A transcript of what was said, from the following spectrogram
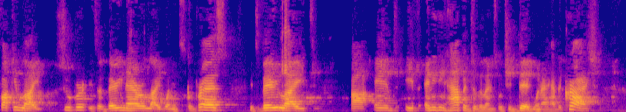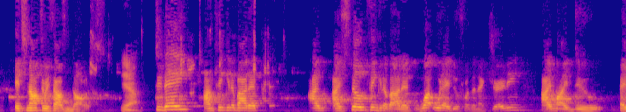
Fucking light, super. It's a very narrow light when it's compressed. It's very light. Uh, and if anything happened to the lens, which it did when I had the crash, it's not three thousand dollars. Yeah. Today, I'm thinking about it. I I still thinking about it. What would I do for the next journey? I might do a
